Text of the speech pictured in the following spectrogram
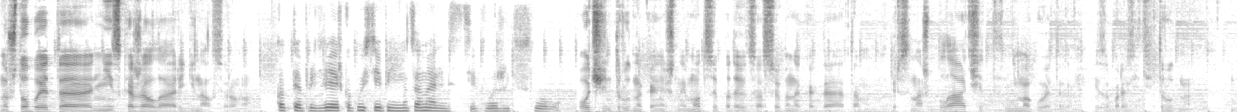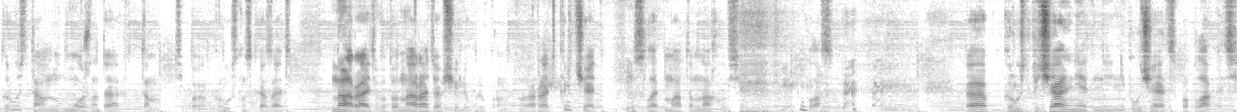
Но чтобы это не искажало оригинал все равно. Как ты определяешь, какую степень эмоциональности вложить в слово? Очень трудно, конечно, эмоции подаются, особенно когда там персонаж плачет. Не могу это изобразить. Трудно. Грусть там, ну, можно, да, там, типа, грустно сказать. Наорать, вот он наорать вообще люблю прям. Орать, кричать, посылать матом нахуй все. Класс. А, грусть, печаль, нет, не, не получается поплакать.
